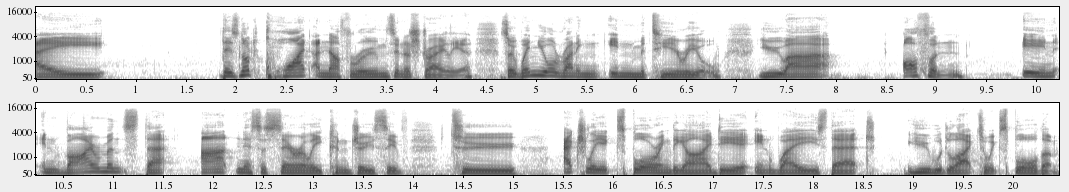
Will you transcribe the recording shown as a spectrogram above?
a there's not quite enough rooms in Australia. So when you're running in material, you are often in environments that aren't necessarily conducive to actually exploring the idea in ways that you would like to explore them.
